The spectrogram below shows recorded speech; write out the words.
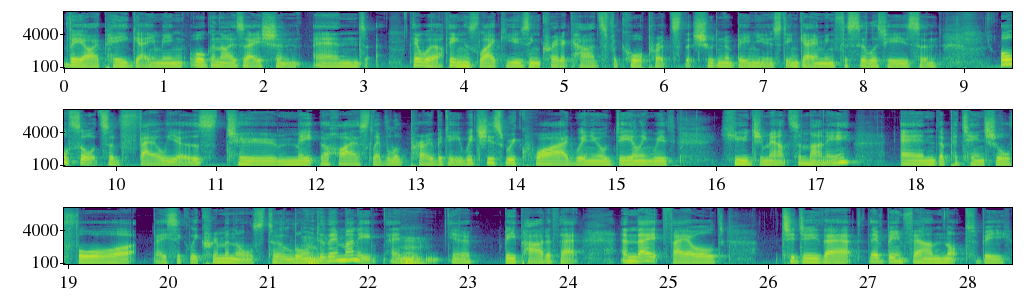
VIP gaming organisation, and there were things like using credit cards for corporates that shouldn't have been used in gaming facilities and all sorts of failures to meet the highest level of probity, which is required when you're dealing with huge amounts of money and the potential for basically criminals to launder mm. their money and mm. you know be part of that. And they failed to do that. They've been found not to be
